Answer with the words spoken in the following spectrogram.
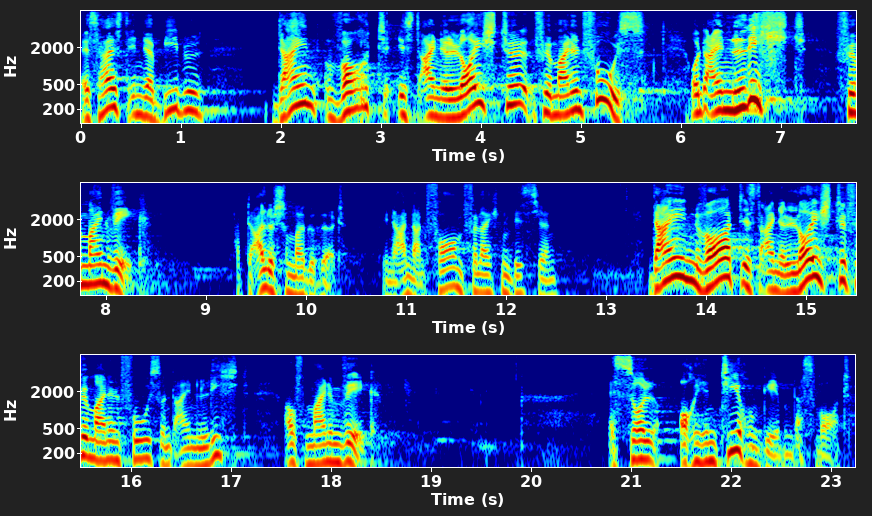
Es heißt in der Bibel, dein Wort ist eine Leuchte für meinen Fuß und ein Licht für meinen Weg. Habt ihr alles schon mal gehört? In einer anderen Form vielleicht ein bisschen. Dein Wort ist eine Leuchte für meinen Fuß und ein Licht auf meinem Weg. Es soll Orientierung geben, das Wort.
